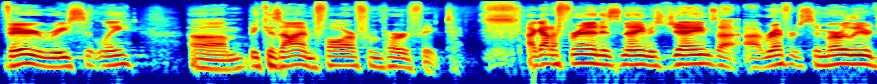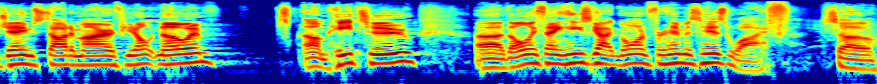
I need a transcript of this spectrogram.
very recently. Um, because I am far from perfect. I got a friend, his name is James. I, I referenced him earlier, James Stoudemire. If you don't know him, um, he too uh, the only thing he's got going for him is his wife. So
